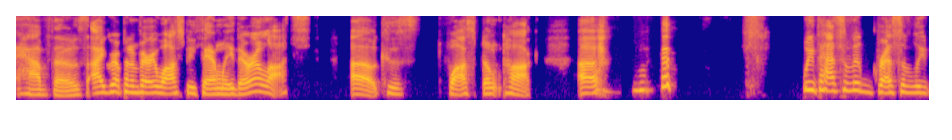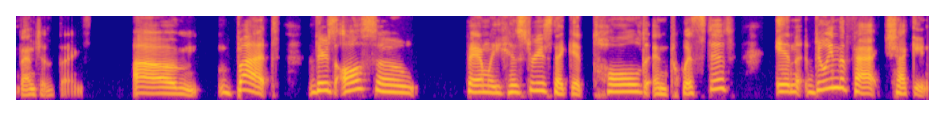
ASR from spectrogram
have those. I grew up in a very waspy family. There are lots, uh, because wasps don't talk. Uh, we passive aggressively mention things. Um, but there's also family histories that get told and twisted. In doing the fact checking,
